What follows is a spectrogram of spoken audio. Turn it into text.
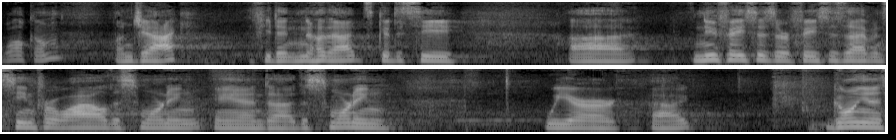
welcome. I'm Jack. If you didn't know that, it's good to see uh, new faces or faces I haven't seen for a while this morning. And uh, this morning, we are uh, going in a,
